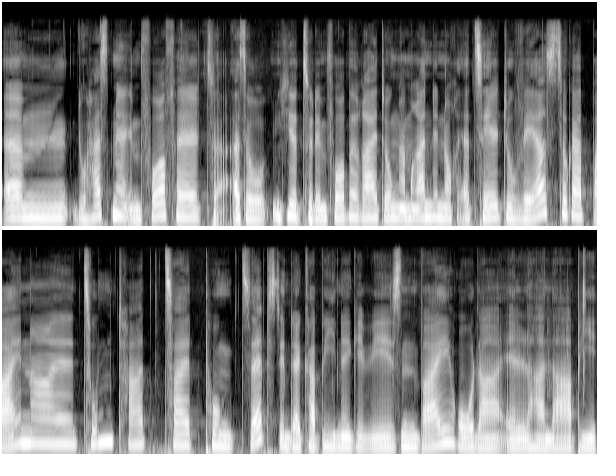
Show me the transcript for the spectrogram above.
Ähm, du hast mir im Vorfeld, also hier zu den Vorbereitungen am Rande noch erzählt, du wärst sogar beinahe zum Tatzeitpunkt selbst in der Kabine gewesen bei Rola El Halabi.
